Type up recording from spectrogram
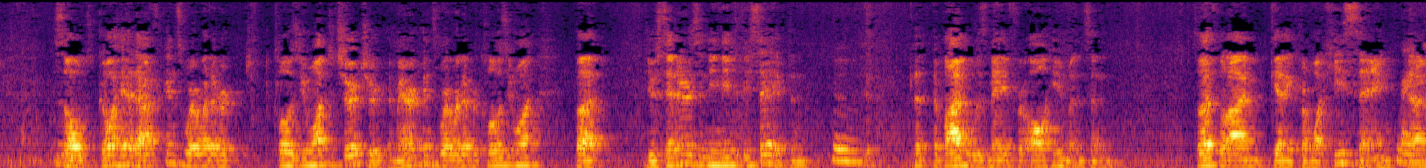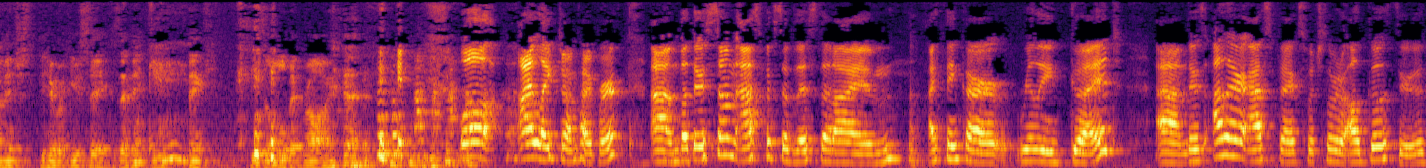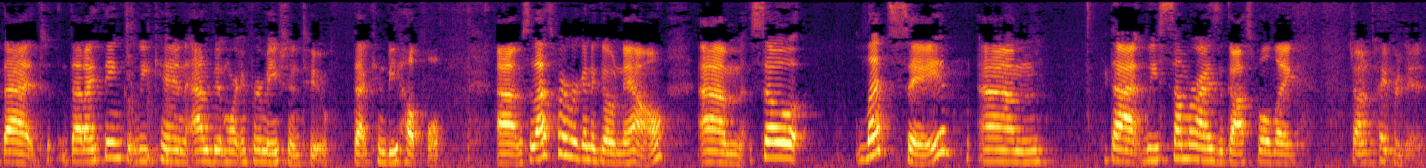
So go ahead, Africans, wear whatever clothes you want to church, or Americans wear whatever clothes you want. But you're sinners, and you need to be saved. And hmm. the, the Bible was made for all humans, and so that's what I'm getting from what he's saying. Right. And I'm interested to hear what you say because I think Okay. you think he's a little bit wrong. Well, I like John Piper, um, but there's some aspects of this that I'm, I think are really good. Um, there's other aspects which sort of I'll go through that that I think we can add a bit more information to that can be helpful. Um, so that's where we're going to go now. Um, so let's say um, that we summarize the gospel like John Piper did.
